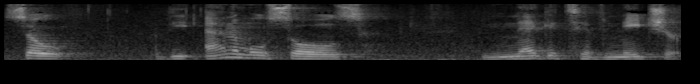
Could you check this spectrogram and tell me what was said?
So, the animal soul's negative nature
